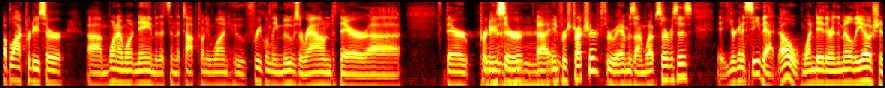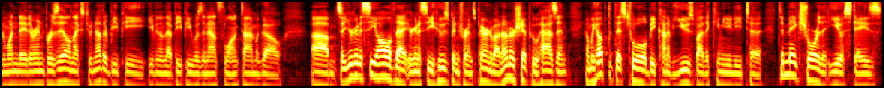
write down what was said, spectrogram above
a block producer, um, one I won't name, but that's in the top 21, who frequently moves around their uh, their producer uh, infrastructure through Amazon Web Services, you're going to see that. Oh, one day they're in the middle of the ocean, one day they're in Brazil next to another BP, even though that BP was announced a long time ago. Um, so you're going to see all of that. You're going to see who's been transparent about ownership, who hasn't, and we hope that this tool will be kind of used by the community to to make sure that EOS stays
